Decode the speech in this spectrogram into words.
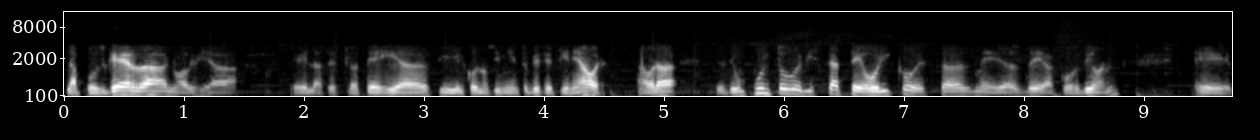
la posguerra, no había eh, las estrategias y el conocimiento que se tiene ahora. Ahora, desde un punto de vista teórico, estas medidas de acordeón eh,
